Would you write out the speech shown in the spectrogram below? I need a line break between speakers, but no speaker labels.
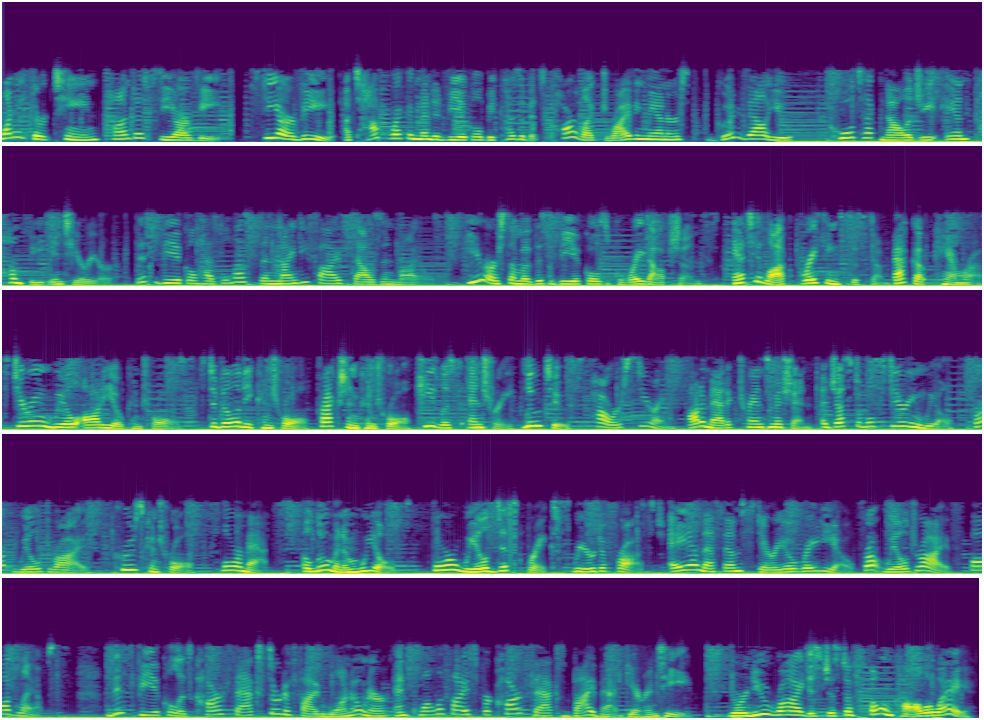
2013 Honda CRV. CRV, a top recommended vehicle because of its car-like driving manners, good value, cool technology, and comfy interior. This vehicle has less than 95,000 miles. Here are some of this vehicle's great options. Anti-lock braking system, backup camera, steering wheel audio controls, stability control, traction control, keyless entry, Bluetooth, power steering, automatic transmission, adjustable steering wheel, front wheel drive, cruise control, floor mats, aluminum wheels, four-wheel disc brakes, rear defrost, AM FM stereo radio, front wheel drive, fog lamps. This vehicle is Carfax certified one owner and qualifies for Carfax buyback guarantee. Your new ride is just a phone call away.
